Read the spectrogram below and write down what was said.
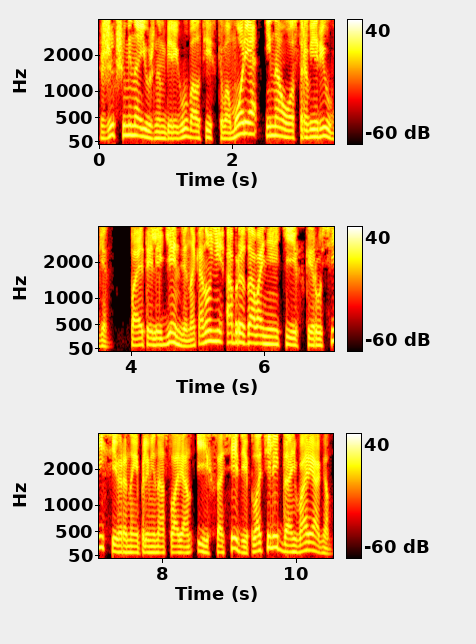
жившими на южном берегу Балтийского моря и на острове Рюген. По этой легенде, накануне образования Киевской Руси северные племена славян и их соседи платили дань варягам,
